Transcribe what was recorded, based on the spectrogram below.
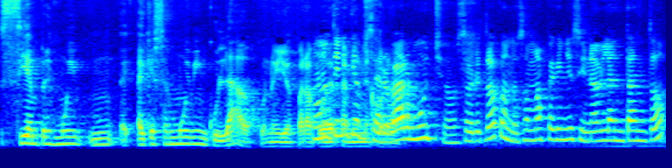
siempre es muy, mu- hay que estar muy vinculados con ellos para Uno poder tiene que observar mejorar. mucho, sobre todo cuando son más pequeños y no hablan tanto,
